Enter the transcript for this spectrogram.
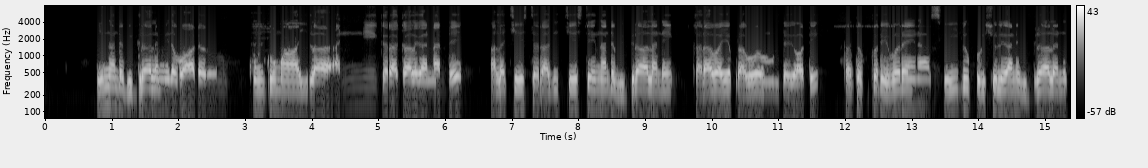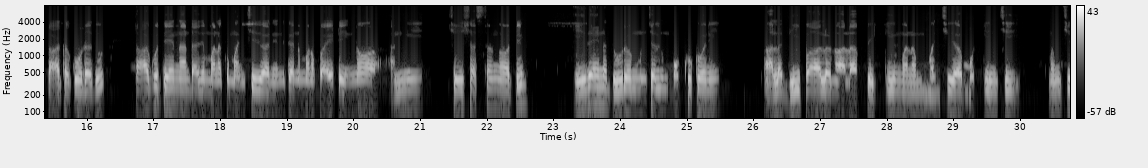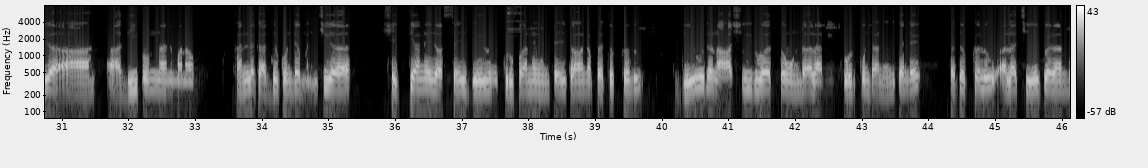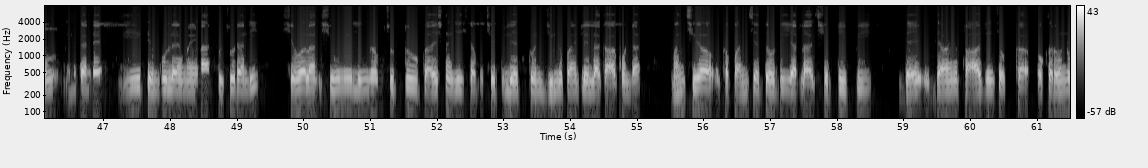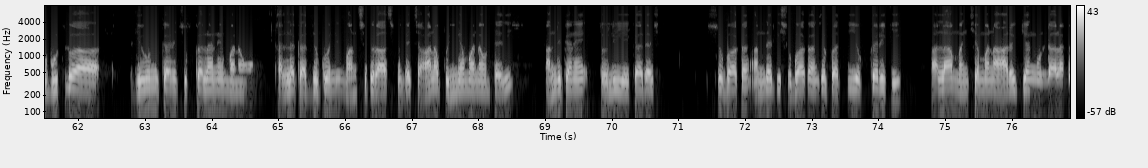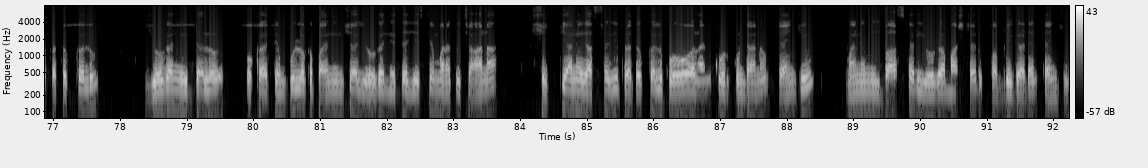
ఏంటంటే విగ్రహాల మీద వాటరు కుంకుమ ఇలా అన్ని అనేక రకాలుగా అంటే అలా చేస్తారు అది చేస్తే ఏంటంటే విగ్రహాలు అనేవి ఖరాబ్ అయ్యే ప్రభావం ఉంటాయి కాబట్టి ప్రతి ఒక్కరు ఎవరైనా స్త్రీలు పురుషులు కానీ విగ్రహాలని తాకకూడదు. తాకితే ఏంటంటే అది మనకు మంచిది కాదు. ఎందుకంటే మనం బయట ఎన్నో అన్ని చేసి వస్తాం కాబట్టి ఏదైనా దూరం నుంచి మొక్కుకొని అలా దీపాలను అలా పెట్టి మనం మంచిగా ముట్టించి మంచిగా ఆ ఆ దీపం మనం కళ్ళకు అద్దుకుంటే మంచిగా శక్తి అనేది వస్తాయి దేవుని కృప అనేది ఉంటుంది. కావున ప్రతి ఒక్కరు దేవుని ఆశీర్వాదంతో ఉండాలని కోరుకుంటాను. ఎందుకంటే ప్రతి ఒక్కరు అలా చేయకూడదు. ఎందుకంటే ఏ టెంపుల్ ఏమైనా ఇప్పుడు చూడండి శివల శివుని లింగం చుట్టూ ప్రదర్శన చేసేటప్పుడు చెట్టులు ఎత్తుకొని జిన్ను పాయింట్లు ఇలా కాకుండా మంచిగా ఒక పంచెతోటి అట్లా చెట్టు ఇప్పి దే- దాన్ని ప్రార్థించి ఒక్క ఒక రెండు బూట్లు ఆ దేవుని కాని చుక్కలని మనం కళ్ళకు అద్దుకొని మనసుకు రాసుకుంటే చాలా పుణ్యం అని ఉంటుంది. అందుకనే తొలి ఏకాదశి శుభాకా అందరికీ శుభాకాంక్షలు. ప్రతి ఒక్కరికి అలా మంచిగా మన ఆరోగ్యంగా ఉండాలంటే ప్రతి ఒక్కరు యోగా నిద్రలో ఒక టెంపుల్లో ఒక పది నిమిషాలు యోగా నిద్ర చేస్తే మనకు చాలా శక్తి అనేది వస్తుంది. ప్రతి ఒక్కరు పోవాలని కోరుకుంటాను. Thank you. My name Bhaskar yoga master public garden. Thank you.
